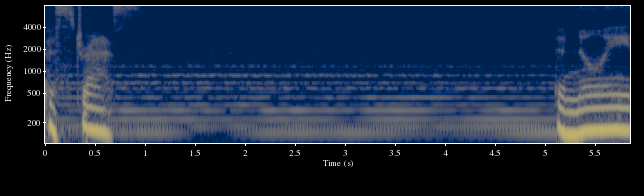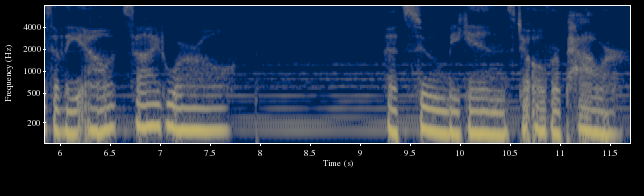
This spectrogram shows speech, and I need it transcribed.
The stress, the noise of the outside world that soon begins to overpower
